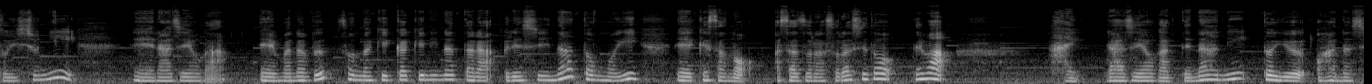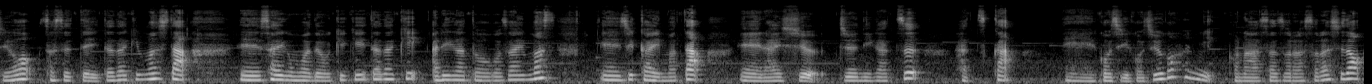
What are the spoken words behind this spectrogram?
と一緒に、え、ラジェヨガ、え、学ぶそんなきっかけになったら嬉しいなと思い、え、今朝の朝空空しどでははい。ラージェヨガって何というお話をさせていただきました、えー、最後までお聴きいただきありがとうございますえー、次回また、えー、来週12月20日、えー、5時55分にこの朝空空しの、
